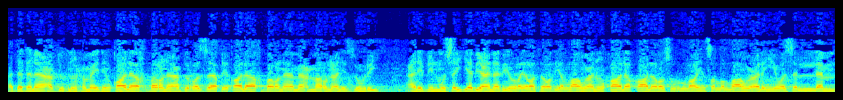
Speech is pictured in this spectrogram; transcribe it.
حدثنا عبد بن حميد قال أخبرنا عبد الرزاق قال أخبرنا معمر عن الزهري عن ابن المسيب عن أبي هريرة رضي الله عنه قال قال رسول الله صلى الله عليه وسلم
